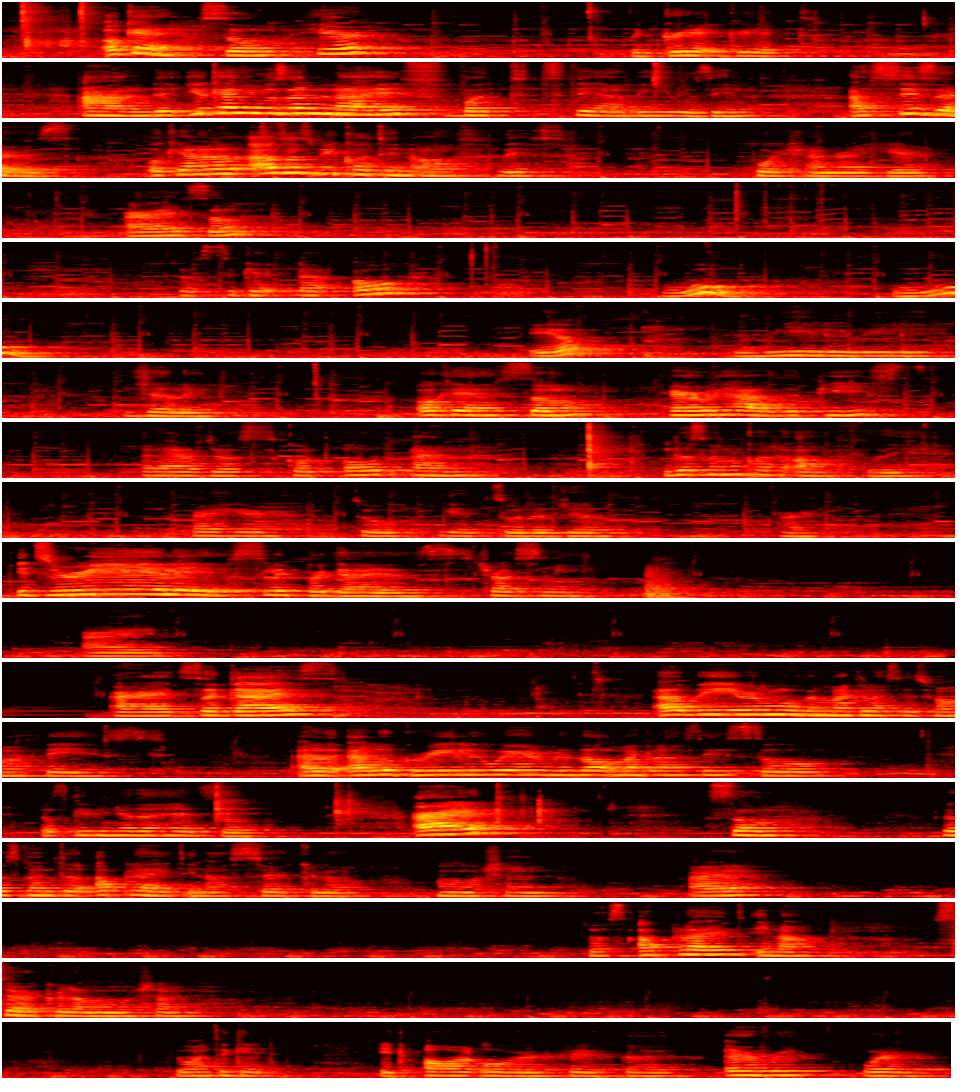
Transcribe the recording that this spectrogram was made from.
Okay so here the great great. And you can use a knife but today i'll be using a scissors. Okay I'll, I'll just be cutting off this portion right here. All right so. Just to get that. Oh. Woo. Woo. Yep. Really really jelly. Okay so here we have the piece that I've just cut out and I'm just gonna cut off the right here to get to the gel right it's really slippery, guys. Trust me. Alright. Alright, so guys, I'll be removing my glasses from my face. I, I look really weird without my glasses, so just giving you the heads up. Alright, so just going to apply it in a circular motion. Alright. Just apply it in a circular motion. You want to get it all over here guys everywhere.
